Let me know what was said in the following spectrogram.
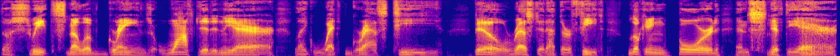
The sweet smell of grains wafted in the air like wet grass tea. Bill rested at their feet, looking bored and sniffed the air.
